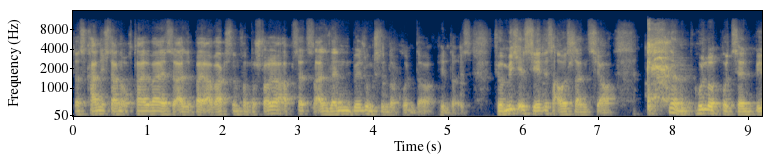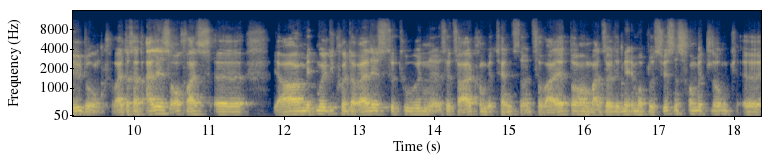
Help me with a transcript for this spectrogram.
das kann ich dann auch teilweise also bei Erwachsenen von der Steuer absetzen, also wenn ein Bildungshintergrund dahinter ist. Für mich ist jedes Auslandsjahr 100 Prozent Bildung, weil das hat alles auch was äh, ja, mit Multikulturelles zu tun, Sozialkompetenzen und so weiter. Man sollte nicht immer bloß Wissensvermittlung äh,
